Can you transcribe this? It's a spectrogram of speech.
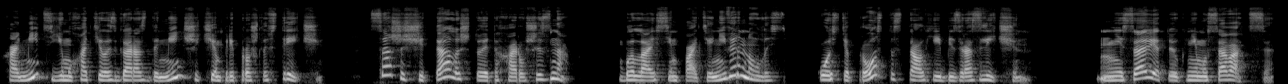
Хамить ему хотелось гораздо меньше, чем при прошлой встрече. Саша считала, что это хороший знак. Былая симпатия не вернулась. Костя просто стал ей безразличен. «Не советую к нему соваться».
